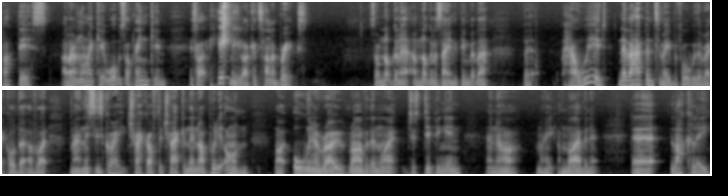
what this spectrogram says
fuck this. I don't like it. What was I thinking? It's like hit me like a ton of bricks. So I'm not gonna I'm not gonna say anything but that. But how weird! Never happened to me before with a record that I've like, man, this is great, track after track, and then I put it on like all in a row rather than like just dipping in. And oh, mate, I'm not having it. Uh, luckily,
